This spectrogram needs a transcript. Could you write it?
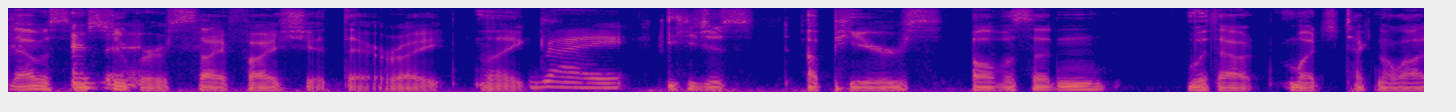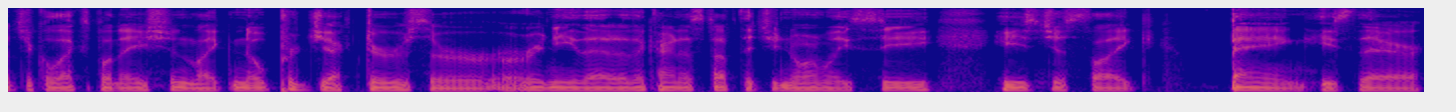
That was some and super then, sci-fi shit there, right? Like right. He just appears all of a sudden without much technological explanation, like no projectors or, or any of that other kind of stuff that you normally see. He's just like bang, he's there.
